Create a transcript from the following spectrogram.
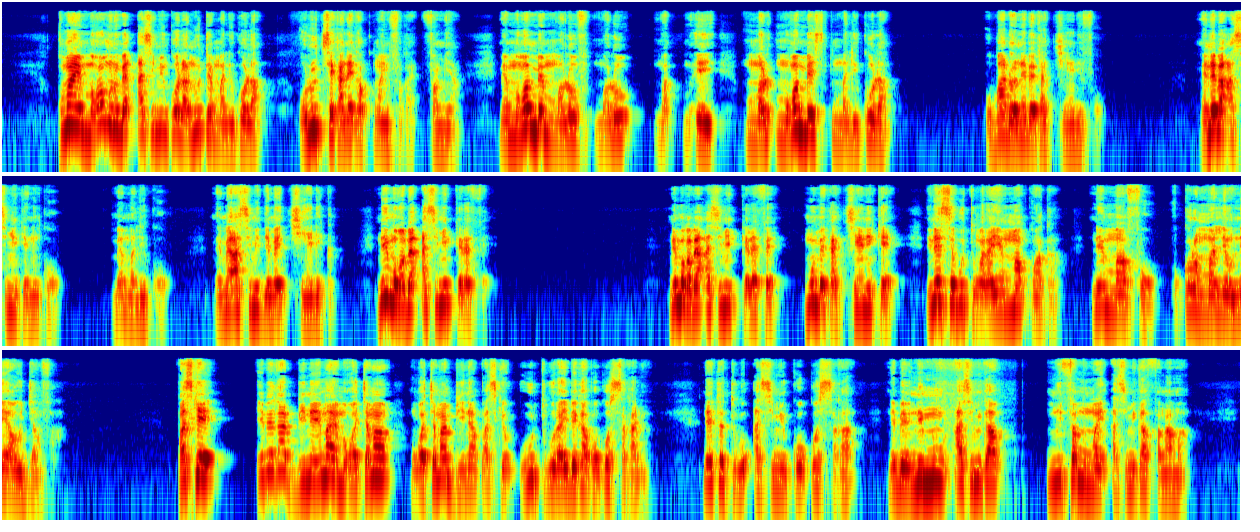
Kuma in mɔgɔ minnu bɛ asimi ko la n'u tɛ mali ko la olu tɛ se ka ne ka kuma in faga faamuya mais mɔgɔ bɛ malo malo mɔgɔ min bɛ mali ko la o b'a dɔn ne bɛ ka tiɲɛ de fɔ mɛ ne bɛ asimi kɛ nin kɔ n bɛ mali kɔ mɛ n bɛ asimi dɛmɛ ni mɔgɔ bɛ asimi kɛrɛfɛ ni mɔgɔ bɛ asimi kɛrɛfɛ mun ni ne segu tunkara ye n ma kun a kan ne ma fɔ o kɔrɔ maliyɛnw ne y'aw janfa. Parce que i bɛ ka binne i m'a ye mɔgɔ caman mɔgɔ caman binna parce que u tugura i bɛ ka ko ko saga de ne tɛ tugu asimi ko ko saga ne bɛ ni mun asimi ka ni fɛn mun ma ɲi asimi ka fanga ma.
